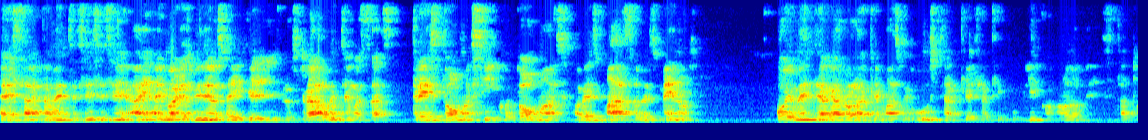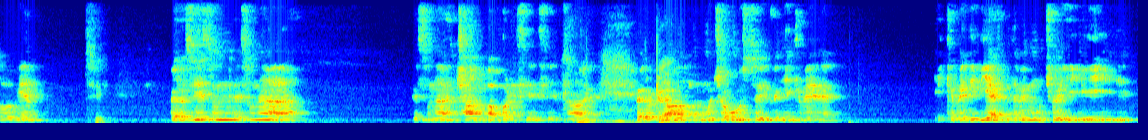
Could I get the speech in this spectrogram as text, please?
Exactamente, sí, sí, sí. Hay, hay varios videos ahí que los grabo y tengo estas tres tomas, cinco tomas, a veces más, a veces menos. Obviamente agarro la que más me gusta, que es la que publico, ¿no? Donde está todo bien. Sí. Pero sí es, un, es una es una chamba, por así decirlo, ¿no? Pero que lo hago con mucho gusto y, que- y que me, y que me divierte también mucho y, y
